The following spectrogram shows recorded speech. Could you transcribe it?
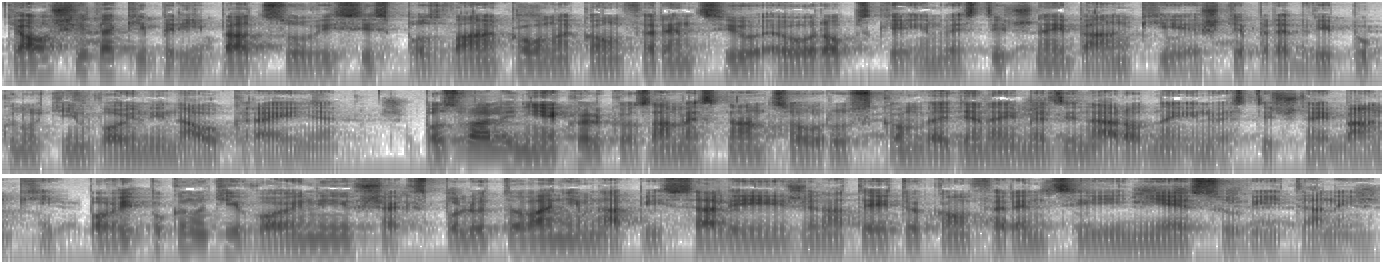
Ďalší taký prípad súvisí s pozvánkou na konferenciu Európskej investičnej banky ešte pred vypuknutím vojny na Ukrajine. Pozvali niekoľko zamestnancov Ruskom vedenej Medzinárodnej investičnej banky. Po vypuknutí vojny však s poľutovaním napísali, že na tejto konferencii nie sú vítaní.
